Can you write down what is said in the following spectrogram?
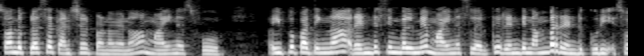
ஸோ அந்த ப்ளஸ்ஸை கன்சிடர் பண்ண வேணாம். மைனஸ் ஃபோர் இப்போ பார்த்தீங்கன்னா ரெண்டு சிம்பிளுமே மைனஸில் இருக்குது ரெண்டு நம்பர் ரெண்டு குறி. ஸோ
